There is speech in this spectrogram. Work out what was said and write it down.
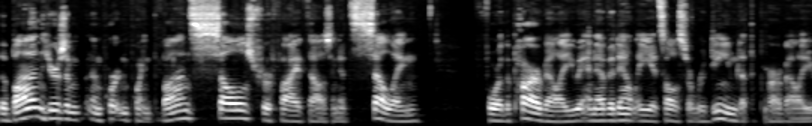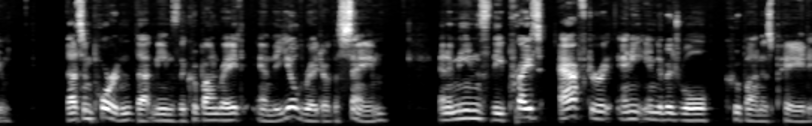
The bond, here's an important point. The bond sells for 5000 It's selling for the par value, and evidently it's also redeemed at the par value. That's important. That means the coupon rate and the yield rate are the same, and it means the price after any individual coupon is paid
